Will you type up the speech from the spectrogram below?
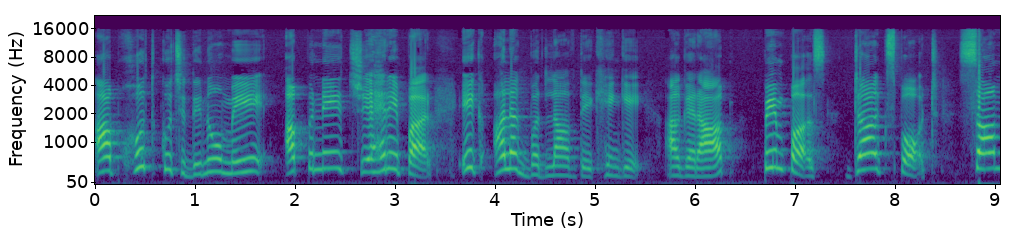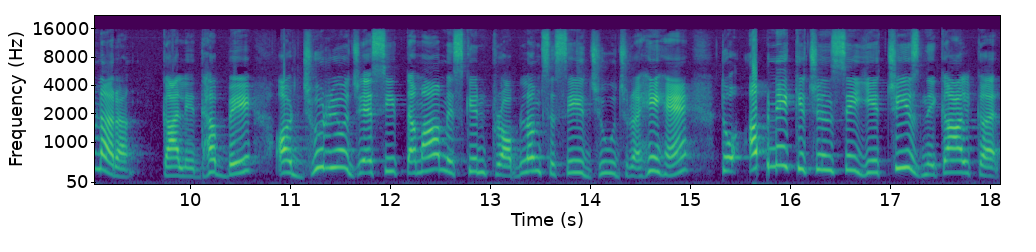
आप खुद कुछ दिनों में अपने चेहरे पर एक अलग बदलाव देखेंगे। अगर आप पिंपल्स डार्क स्पॉट सामला रंग, काले धब्बे और झुर्रियों जैसी तमाम स्किन प्रॉब्लम्स से जूझ रहे हैं तो अपने किचन से ये चीज़ निकाल कर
